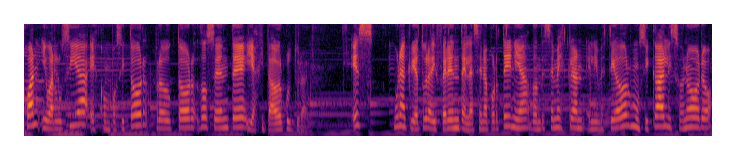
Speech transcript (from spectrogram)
Juan Ibarlucía es compositor, productor, docente y agitador cultural. Es una criatura diferente en la escena porteña, donde se mezclan el investigador musical y sonoro,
